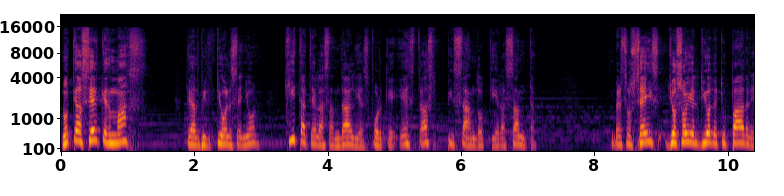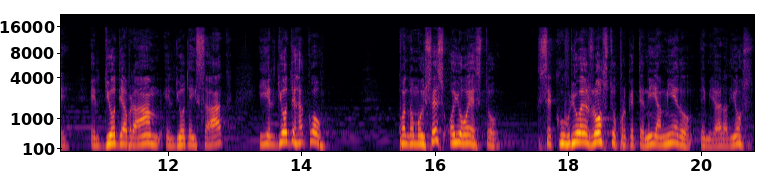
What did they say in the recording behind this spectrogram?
No te acerques más, te advirtió el Señor quítate las sandalias porque estás pisando tierra santa. Verso 6, yo soy el Dios de tu padre, el Dios de Abraham, el Dios de Isaac y el Dios de Jacob. Cuando Moisés oyó esto, se cubrió el rostro porque tenía miedo de mirar a Dios.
